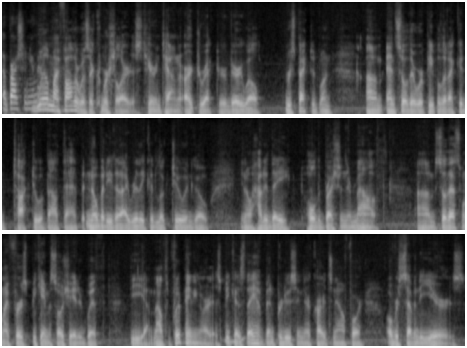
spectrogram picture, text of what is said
a brush in your mouth? Well, my father was a commercial artist here in town, an art director, a very well respected one. Um, and so there were people that I could talk to about that, but nobody that I really could look to and go, you know, how did they hold a brush in their mouth? Um, so that's when I first became associated with the uh, mouth and foot painting artists because mm -hmm. they have been producing their cards now for over 70 years.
